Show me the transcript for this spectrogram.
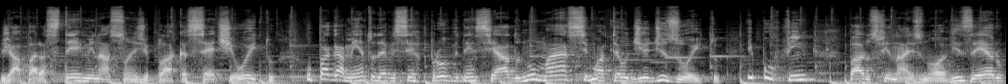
Já para as terminações de placas 7 e 8, o pagamento deve ser providenciado no máximo até o dia 18. E por fim, para os finais 9 0,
